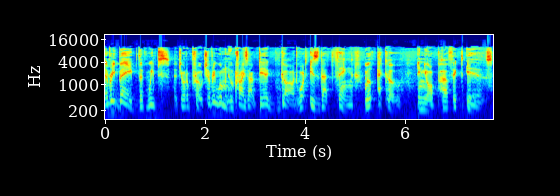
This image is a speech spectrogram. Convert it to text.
Every babe that weeps at your approach, every woman who cries out, Dear God, what is that thing, will echo in your perfect ears.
